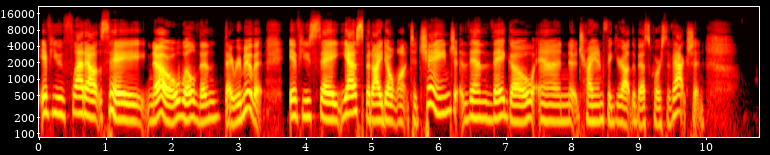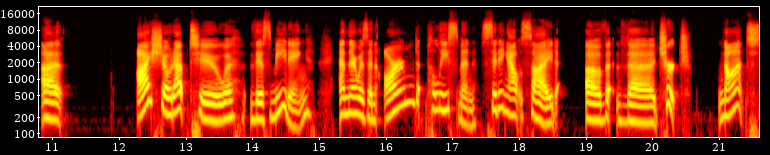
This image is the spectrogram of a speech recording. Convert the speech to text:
if you flat out say no, well, then they remove it. If you say yes, but I don't want to change, then they go and try and figure out the best course of action. Uh, I showed up to this meeting and there was an armed policeman sitting outside of the church not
